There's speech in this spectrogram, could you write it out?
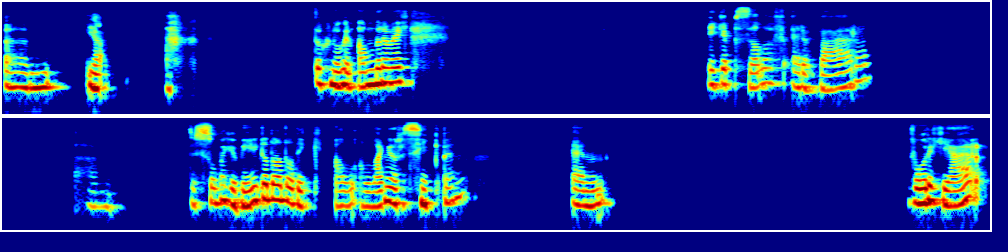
um, ja, toch nog een andere weg. Ik heb zelf ervaren, dus sommigen weten dat, dat ik al, langer ziek ben. En vorig jaar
